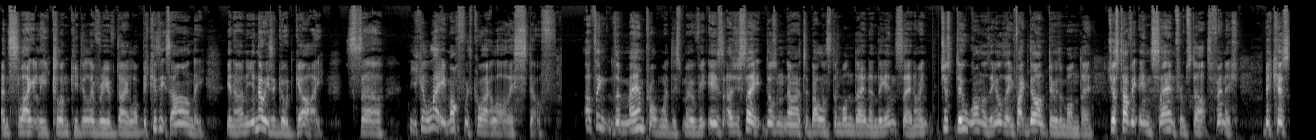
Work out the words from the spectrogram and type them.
and slightly clunky delivery of dialogue because it's Arnie, you know, and you know he's a good guy. So you can let him off with quite a lot of this stuff. I think the main problem with this movie is, as you say, it doesn't know how to balance the mundane and the insane. I mean, just do one or the other. In fact, don't do the mundane. Just have it insane from start to finish. Because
